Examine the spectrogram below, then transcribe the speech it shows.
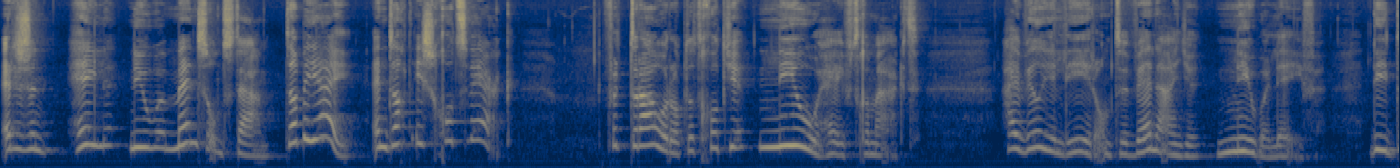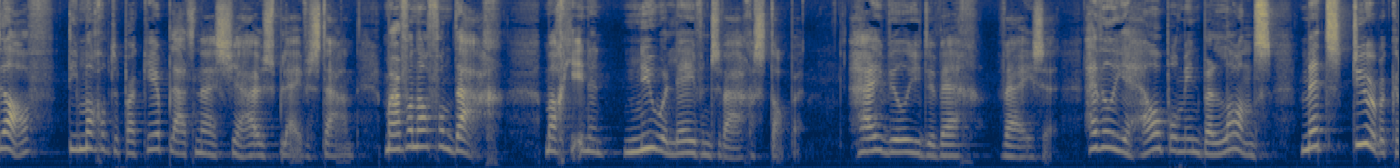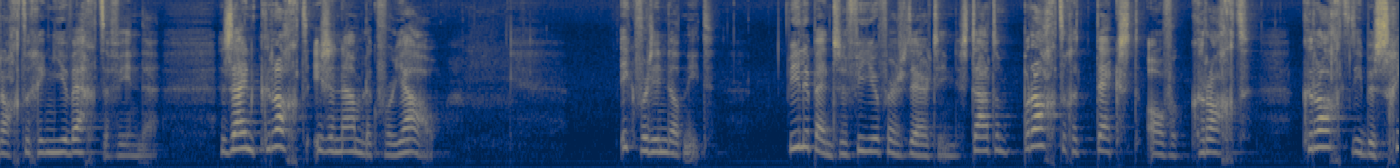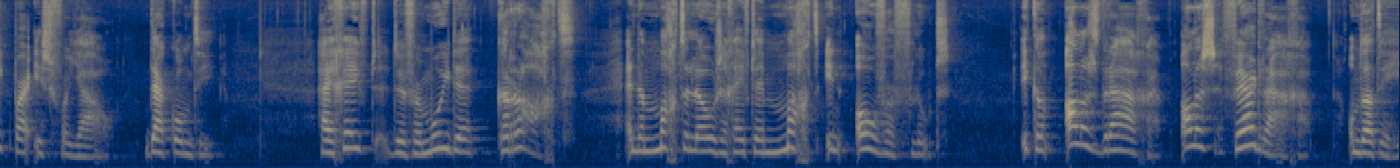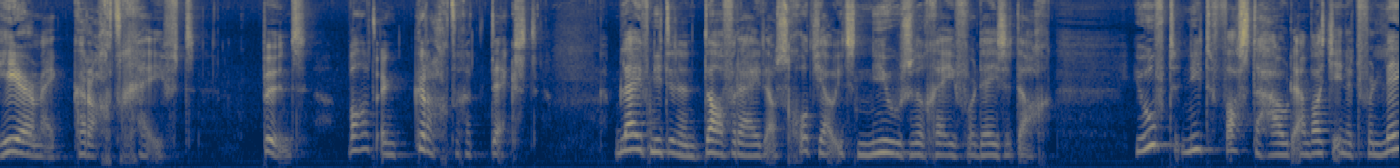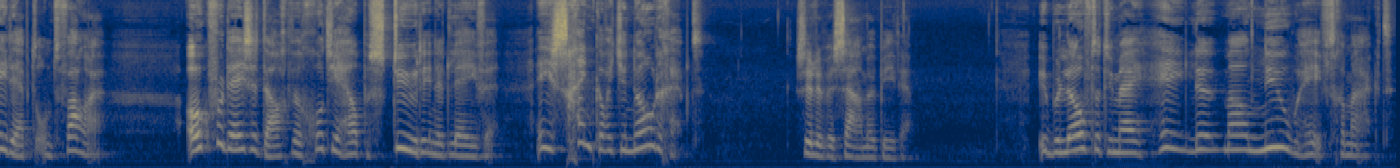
Er is een hele nieuwe mens ontstaan. Dat ben jij. En dat is Gods werk. Vertrouw erop dat God je nieuw heeft gemaakt. Hij wil je leren om te wennen aan je nieuwe leven. Die DAF, die mag op de parkeerplaats naast je huis blijven staan. Maar vanaf vandaag mag je in een nieuwe levenswagen stappen. Hij wil je de weg wijzen. Hij wil je helpen om in balans met stuurbekrachtiging je weg te vinden. Zijn kracht is er namelijk voor jou. Ik verdien dat niet. Filippenzen 4, vers 13 staat een prachtige tekst over kracht. Kracht die beschikbaar is voor jou. Daar komt hij. Hij geeft de vermoeide kracht. En de machteloze geeft hem macht in overvloed. Ik kan alles dragen, alles verdragen, omdat de Heer mij kracht geeft. Punt. Wat een krachtige tekst. Blijf niet in een DAF rijden als God jou iets nieuws wil geven voor deze dag. Je hoeft niet vast te houden aan wat je in het verleden hebt ontvangen. Ook voor deze dag wil God je helpen sturen in het leven en je schenken wat je nodig hebt. Zullen we samen bidden? U belooft dat u mij helemaal nieuw heeft gemaakt.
